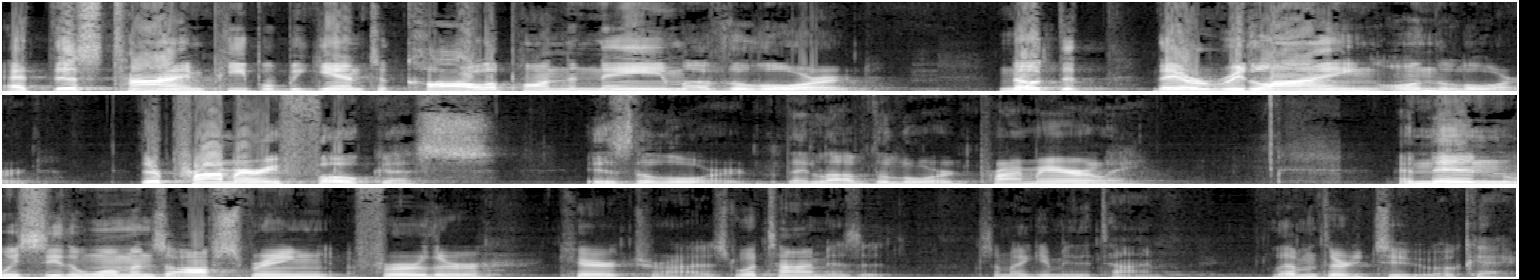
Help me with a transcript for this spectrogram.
at this time, people began to call upon the name of the Lord. Note that they are relying on the Lord. Their primary focus is the Lord. They love the Lord primarily. And then we see the woman's offspring further characterized. What time is it? Somebody give me the time. 11:32. Okay.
